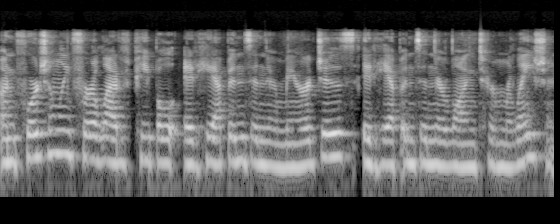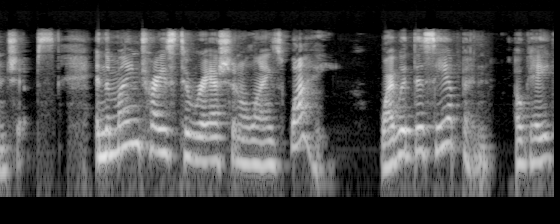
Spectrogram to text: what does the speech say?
Unfortunately, for a lot of people, it happens in their marriages, it happens in their long term relationships. And the mind tries to rationalize why. Why would this happen? Okay.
